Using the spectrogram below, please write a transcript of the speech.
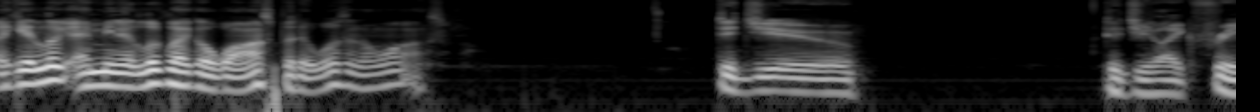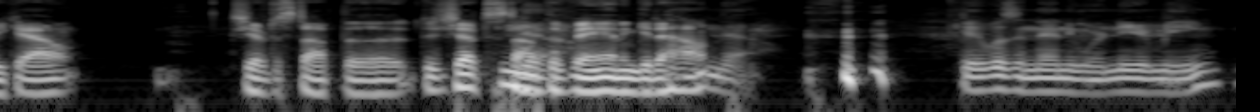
like it looked. I mean, it looked like a wasp, but it wasn't a wasp. Did you did you like freak out? Did you have to stop the did you have to stop No. the van and get out? No, it wasn't anywhere near me.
